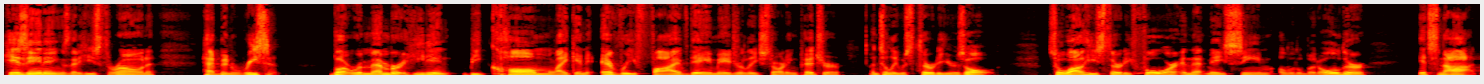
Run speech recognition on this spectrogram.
His innings that he's thrown have been recent. But remember, he didn't become like an every five day major league starting pitcher until he was 30 years old. So while he's 34 and that may seem a little bit older, it's not.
